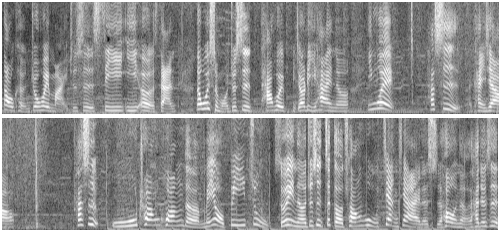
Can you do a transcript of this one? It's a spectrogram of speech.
那我可能就会买就是 C 一二三。那为什么就是它会比较厉害呢？因为它是看一下哦。它是无窗框的，没有 B 柱，所以呢，就是这个窗户降下来的时候呢，它就是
